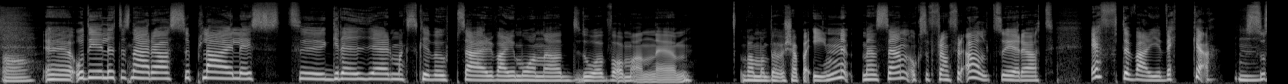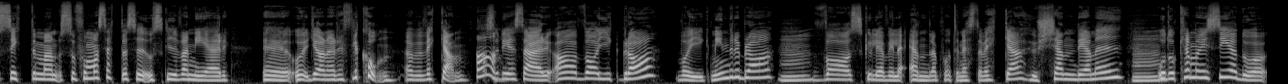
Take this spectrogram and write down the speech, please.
ja. Eh, och det är lite såna här uh, supply list uh, grejer. Man kan skriva upp så här varje månad då vad man eh, vad man behöver köpa in. Men sen också framför allt så är det att efter varje vecka mm. så, sitter man, så får man sätta sig och skriva ner eh, och göra en reflektion över veckan. Ah. Så det är så här, ja, vad gick bra? Vad gick mindre bra? Mm. Vad skulle jag vilja ändra på till nästa vecka? Hur kände jag mig? Mm. Och då kan man ju se då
